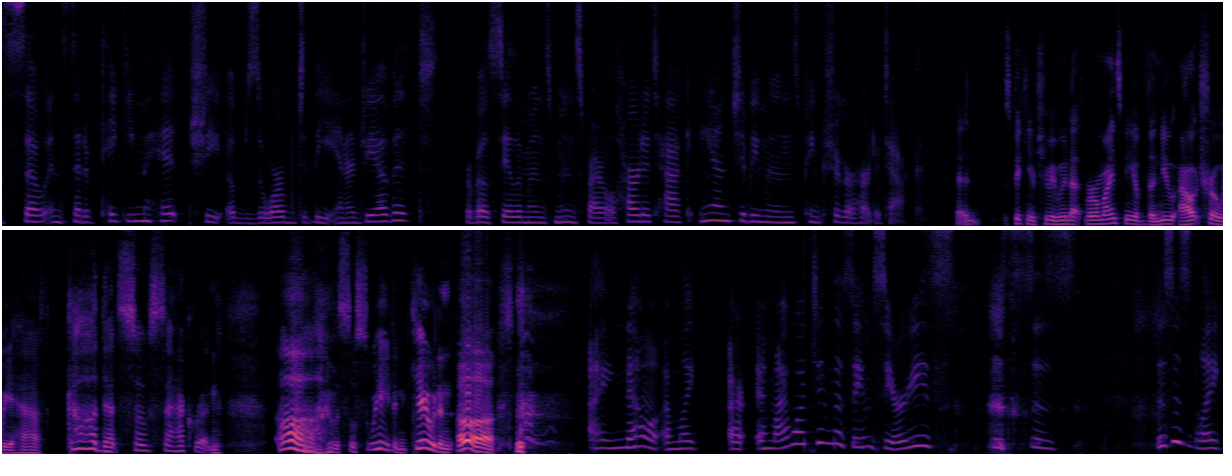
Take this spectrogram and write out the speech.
so instead of taking the hit, she absorbed the energy of it for both Sailor Moon's Moon Spiral Heart Attack and Chibi Moon's Pink Sugar Heart Attack. And speaking of Chibi Moon, that reminds me of the new outro we have. God, that's so saccharine. Ah, it was so sweet and cute and uh. I know. I'm like, are, am I watching the same series? This is this is like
